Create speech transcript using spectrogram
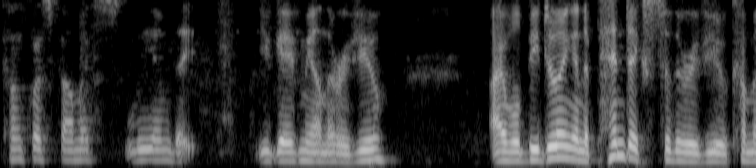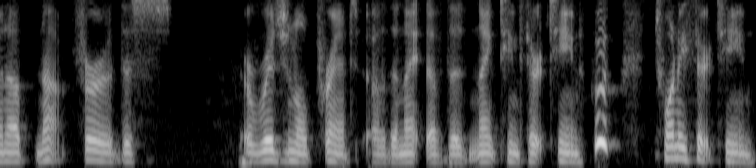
Conquest Comics, Liam, that you gave me on the review. I will be doing an appendix to the review coming up, not for this original print of the night of the 1913, whew, 2013,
